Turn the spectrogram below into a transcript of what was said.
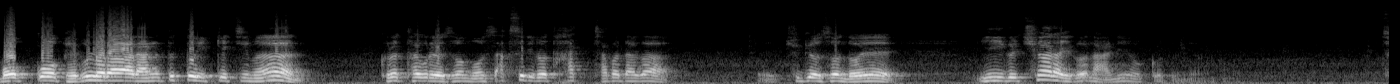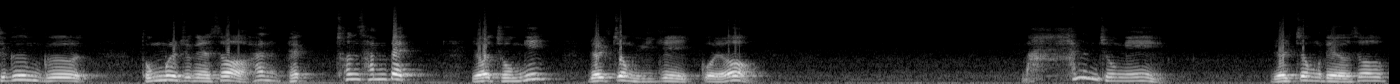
먹고 배불러라 라는 뜻도 있겠지만 그렇다고 그래서 뭐 싹쓸이로 다 잡아다가 죽여서 너의 이익을 취하라 이건 아니었거든요. 지금 그 동물 중에서 한 100, 1300여 종이 멸종 위기에 있고요. 많은 종이 멸종되어서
